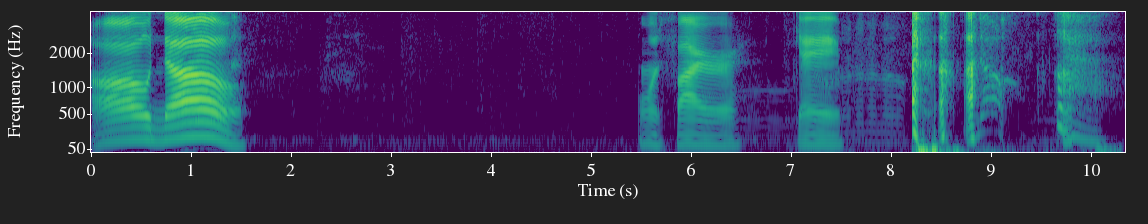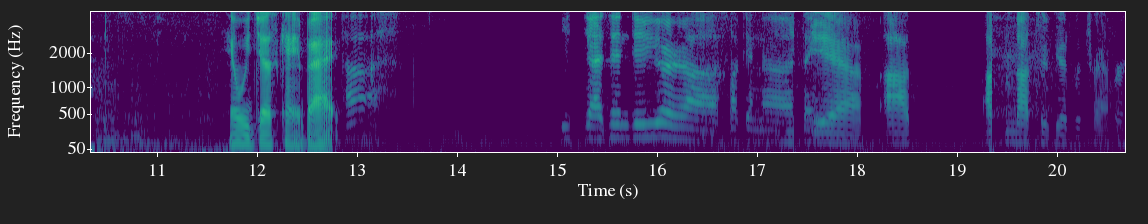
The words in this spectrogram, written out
Oh, no! On fire. Game. No, no, no, no. no! And we just came back. Uh, you guys didn't do your uh, fucking uh, thing. yeah, uh, I'm not too good with Trapper.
